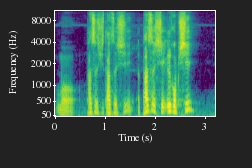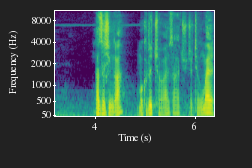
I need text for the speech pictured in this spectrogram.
뭐 5시 5시 5시 7시 5시인가 뭐 그렇죠. 그래서 아주 저- 정말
